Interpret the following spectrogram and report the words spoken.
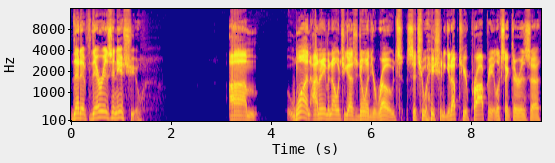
that if there is an issue, um one, I don't even know what you guys are doing with your roads situation to get up to your property. It looks like there is a,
